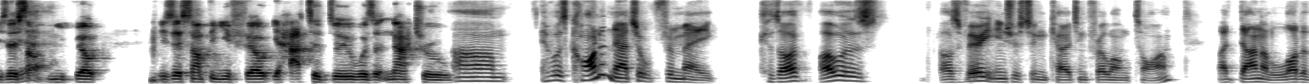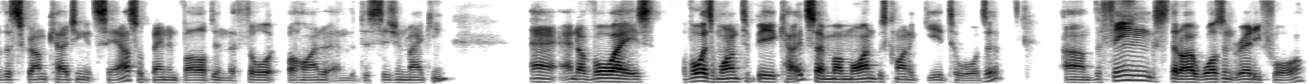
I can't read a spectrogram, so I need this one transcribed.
Is there Yeah. something you felt? Is there something you felt you had to do? Was it natural? Um, it was kind of natural for me because I I was I was very interested in coaching for a long time. I'd done a lot of the scrum coaching at South. I've been involved in the thought behind it and the decision making, and, and I've always I've always wanted to be a coach. So my mind was kind of geared towards it. Um, the things that I wasn't ready for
